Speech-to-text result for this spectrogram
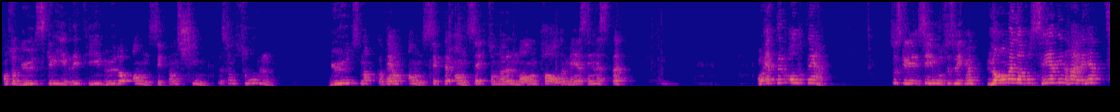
Han så Gud skrive de ti bud, og ansiktet hans skinte som solen. Gud snakka til ham ansikt til ansikt, som når en mann taler med sin neste. Og etter alt det så skri, sier Moses likevel La meg da få se din herlighet.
